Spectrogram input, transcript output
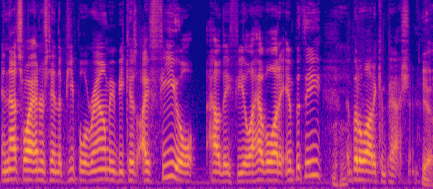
and that's why I understand the people around me because I feel how they feel. I have a lot of empathy, mm-hmm. but a lot of compassion. Yeah.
